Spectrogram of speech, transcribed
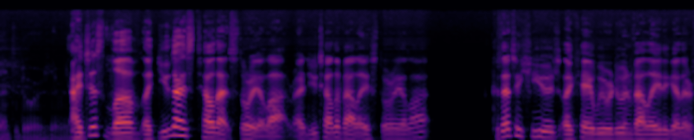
Ventadors, everything. I just love like you guys tell that story a lot, right? You tell the valet story a lot. Cause that's a huge like, hey, we were doing valet together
